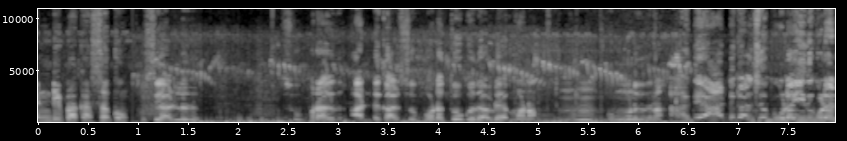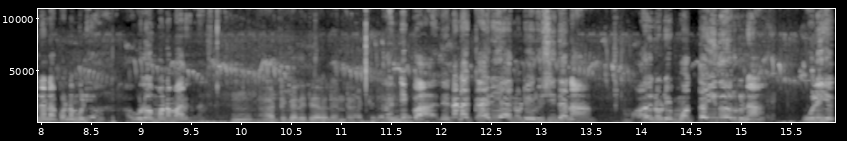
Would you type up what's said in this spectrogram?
கண்டிப்பாக கசக்கும். ருசி அள்ளுது. சூப்பராக இருக்குது. ஆட்டுக்கால் சூப்போட தூக்குது அப்படியே மனம். ம் கும்முனுக்குதுண்ணா. அதே ஆட்டுக்கால் சூப்பு கூட இது கூட என்னென்ன பண்ண முடியும்? அவ்வளோ மனமாக இருக்குண்ணா. ம் ஆட்டுக்காலே தேவையில்லைன்ற கண்டிப்பாக அது என்னென்ன கறி அதனுடைய ருசி தானா அதனுடைய மொத்த இதுவும் இருக்குண்ணா. மூலிகை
